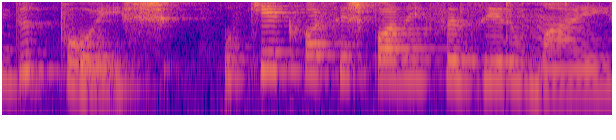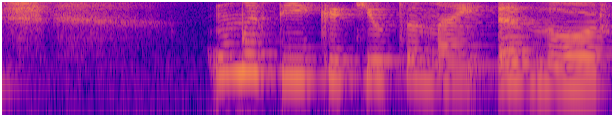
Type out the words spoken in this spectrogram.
Depois, o que é que vocês podem fazer mais? Uma dica que eu também adoro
